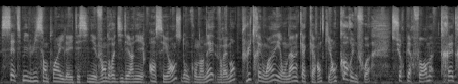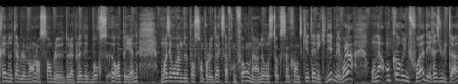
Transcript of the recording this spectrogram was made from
7800 points, il a été signé vendredi dernier en séance, donc on en est vraiment plus très loin et on a un CAC 40 qui, encore une fois, surperforme très très notablement l'ensemble de la planète bourse européenne. Moins 0,22% pour le DAX à Francfort. On a un Eurostock 50 qui est à l'équilibre, mais voilà, on a encore une fois des résultats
